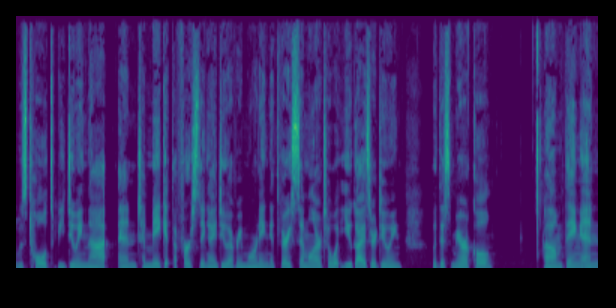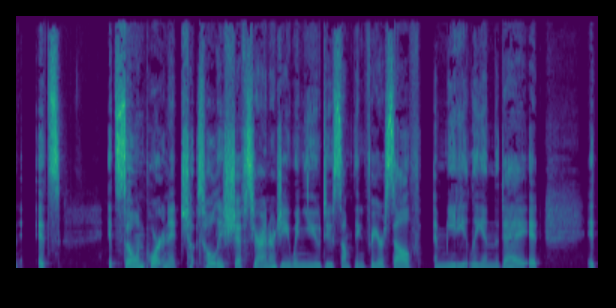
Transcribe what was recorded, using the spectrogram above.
was told to be doing that and to make it the first thing I do every morning, it's very similar to what you guys are doing with this miracle um, thing. And it's it's so important. It ch- totally shifts your energy when you do something for yourself immediately in the day. It it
